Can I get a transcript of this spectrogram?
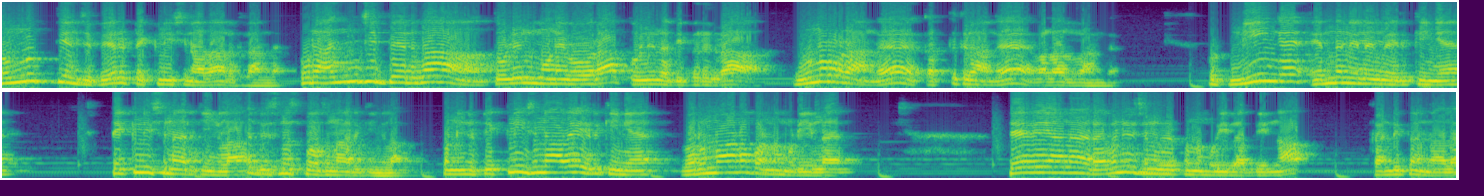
தொண்ணூத்தி அஞ்சு பேர் டெக்னீஷியனா தான் இருக்கிறாங்க. ஒரு அஞ்சு பேர் தான் தொழில் முனைவோரா தொழில் அதிபர்களா உணர்றாங்க கத்துக்கிறாங்க வளர்றாங்க. பட் நீங்க எந்த நிலையில இருக்கீங்க? டெக்னீஷியனா இருக்கீங்களா? பிசினஸ் பர்சனா இருக்கீங்களா? இப்போ நீங்க டெக்னீஷியனாவே இருக்கீங்க. வருமானம் பண்ண முடியல. தேவையான ரெவன்யூ ஜெனரேட் பண்ண முடியல அப்படின்னா கண்டிப்பா என்னால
